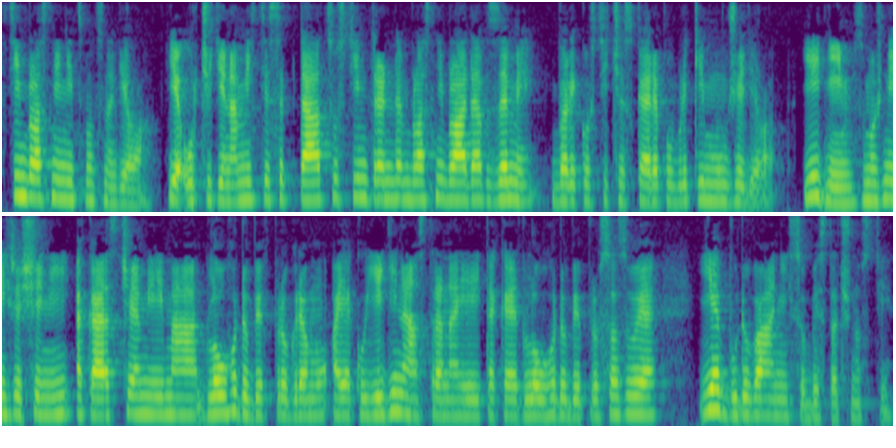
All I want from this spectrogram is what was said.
s tím vlastně nic moc nedělá. Je určitě na místě se ptát, co s tím trendem vlastně vláda v zemi velikosti České republiky může dělat. Jedním z možných řešení, a KSČM jej má dlouhodobě v programu a jako jediná strana jej také dlouhodobě prosazuje, je budování soběstačnosti.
